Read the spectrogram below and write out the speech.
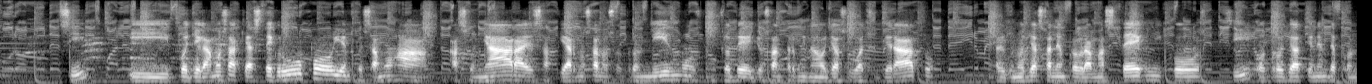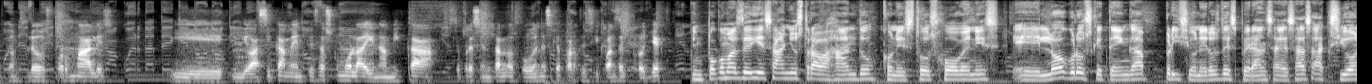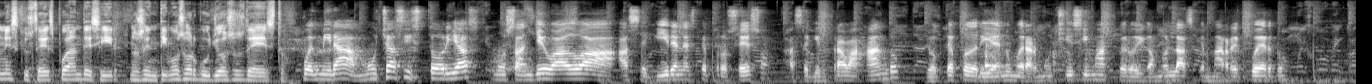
¿sí? Y pues llegamos aquí a este grupo y empezamos a, a soñar, a desafiarnos a nosotros mismos. Muchos de ellos han terminado ya su bachillerato, algunos ya están en programas técnicos, ¿sí? otros ya tienen de pronto empleos formales y, básicamente esa es como la dinámica que presentan los jóvenes que participan del proyecto. Un poco más de 10 años trabajando con estos jóvenes, eh, logros que tenga prisioneros de esperanza, esas acciones que ustedes puedan decir, nos sentimos orgullosos de esto. Pues mira, muchas historias nos han llevado a, a seguir en este proceso, a seguir trabajando. Yo te podría enumerar muchísimas, pero digamos las que más recuerdo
